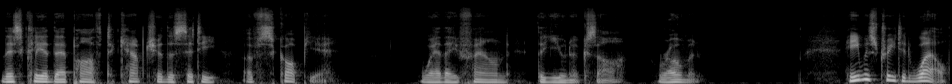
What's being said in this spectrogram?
This cleared their path to capture the city of Skopje, where they found the eunuch Tsar, Roman. He was treated well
